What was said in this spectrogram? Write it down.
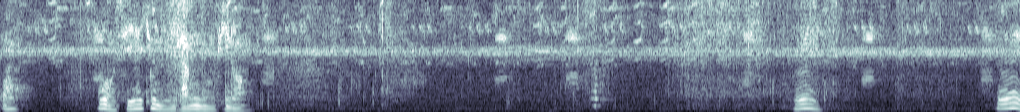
เอาบ่วงเสียอยู่นี่หลังหนึ่งพี่น้องเฮ้ย เฮ้ย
